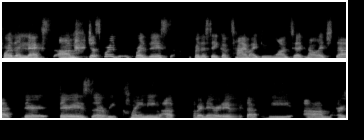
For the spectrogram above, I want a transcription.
For the next, um, just for for this, for the sake of time, I do want to acknowledge that there there is a reclaiming of, of a narrative that we um, are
